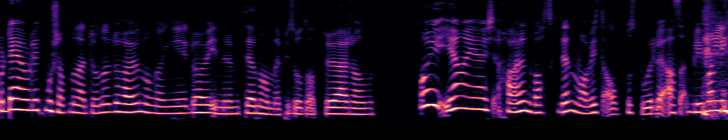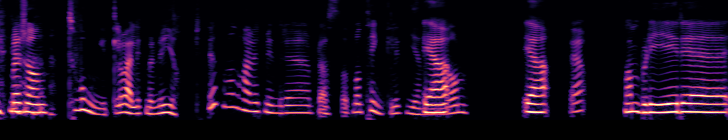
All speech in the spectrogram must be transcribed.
For det er jo litt morsomt med deg, Tone. Du har jo noen ganger Du har jo innrømmet i en annen episode at du er sånn Oi, ja, jeg har en vask, den var visst altfor stor. Altså, blir man litt mer sånn tvunget til å være litt mer nøyaktig når man har litt mindre plass? At man tenker litt gjennom Ja. Ja. Man blir eh,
